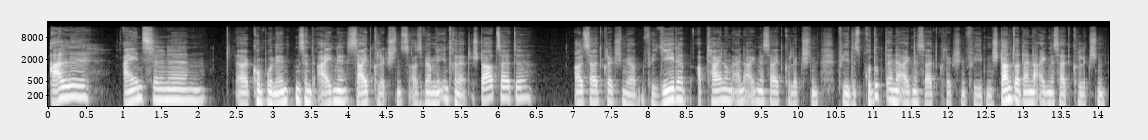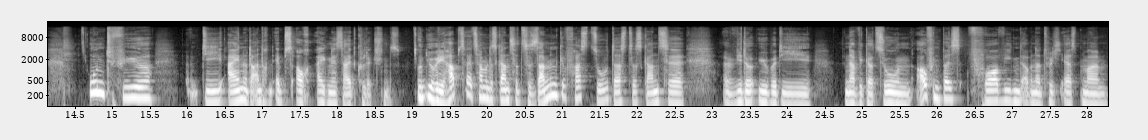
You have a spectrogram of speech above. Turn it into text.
alle einzelnen äh, Komponenten sind eigene Site Collections. Also wir haben eine Internet-Startseite als Site Collection, wir haben für jede Abteilung eine eigene Site Collection, für jedes Produkt eine eigene Site Collection, für jeden Standort eine eigene Site Collection und für die ein oder anderen Apps auch eigene Site Collections. Und über die Hubsites haben wir das Ganze zusammengefasst, so dass das Ganze äh, wieder über die Navigation auffindbar ist, vorwiegend aber natürlich erstmal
